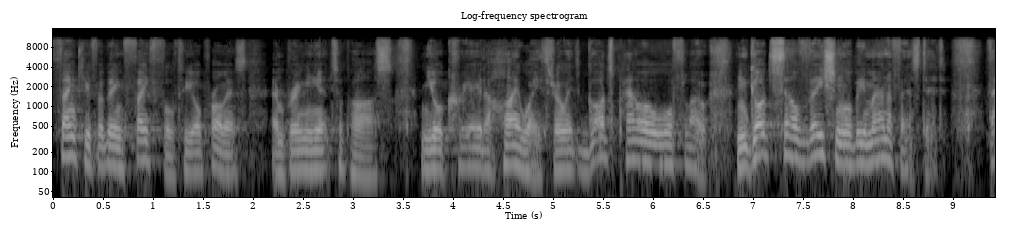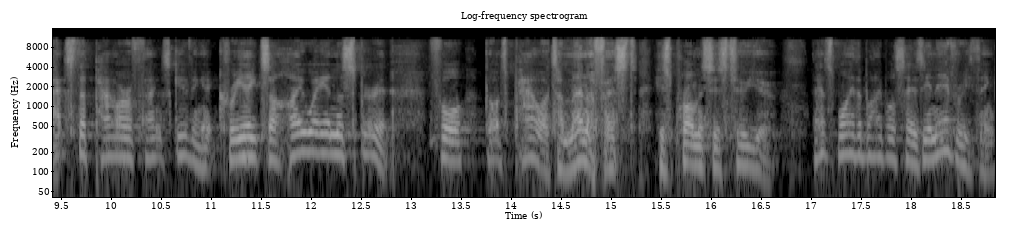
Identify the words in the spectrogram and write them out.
Thank you for being faithful to your promise and bringing it to pass. And you'll create a highway through it. God's power will flow and God's salvation will be manifested. That's the power of thanksgiving. It creates a highway in the Spirit for God's power to manifest his promises to you. That's why the Bible says, in everything,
